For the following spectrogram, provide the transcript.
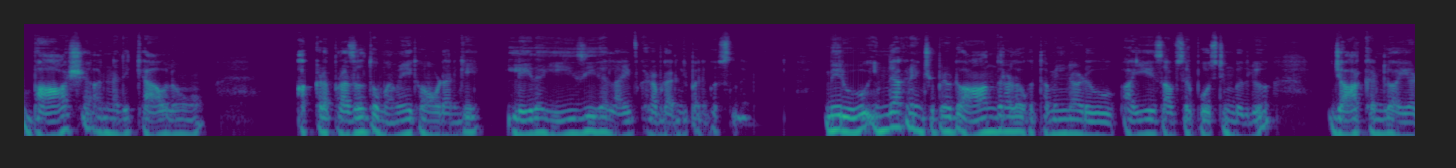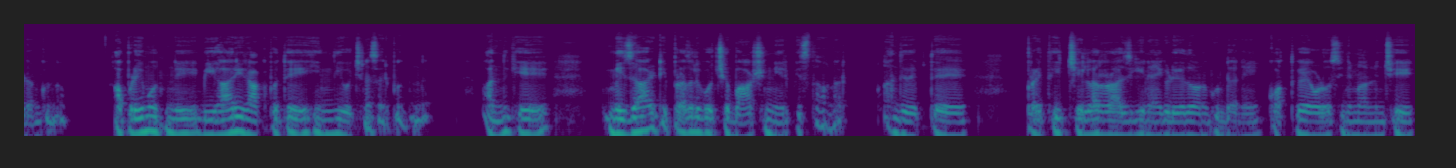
భాష అన్నది కేవలం అక్కడ ప్రజలతో మమేకం అవడానికి లేదా ఈజీగా లైఫ్ గడపడానికి పనికొస్తుంది. మీరు ఇందాక నేను చెప్పినట్టు ఆంధ్రాలో ఒక తమిళనాడు ఐఏఎస్ ఆఫీసర్ పోస్టింగ్ బదులు జార్ఖండ్లో అయ్యాడు అనుకుందాం. అప్పుడేమవుతుంది? బీహారీ రాకపోతే హిందీ వచ్చినా సరిపోతుంది. అందుకే మెజారిటీ ప్రజలకు వచ్చే భాషను నేర్పిస్తూ ఉన్నారు. అంతే తప్పితే ప్రతి చిల్లర రాజకీయ నాయకుడు ఏదో అనుకుంటాని కొత్తగా ఎవడో సినిమాల నుంచి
